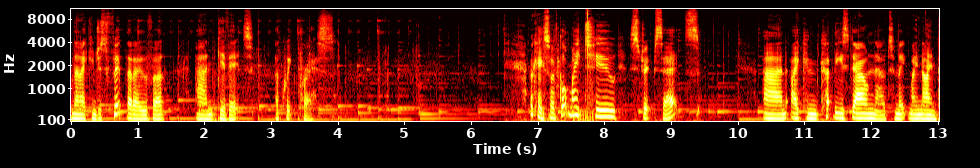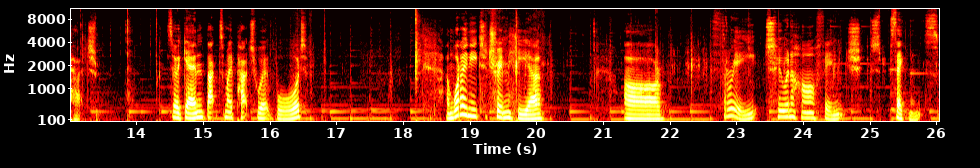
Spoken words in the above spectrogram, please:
And then I can just flip that over and give it a quick press. Okay, so I've got my two strip sets and I can cut these down now to make my nine patch. So again, back to my patchwork board. And what I need to trim here are three two and a half inch segments.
